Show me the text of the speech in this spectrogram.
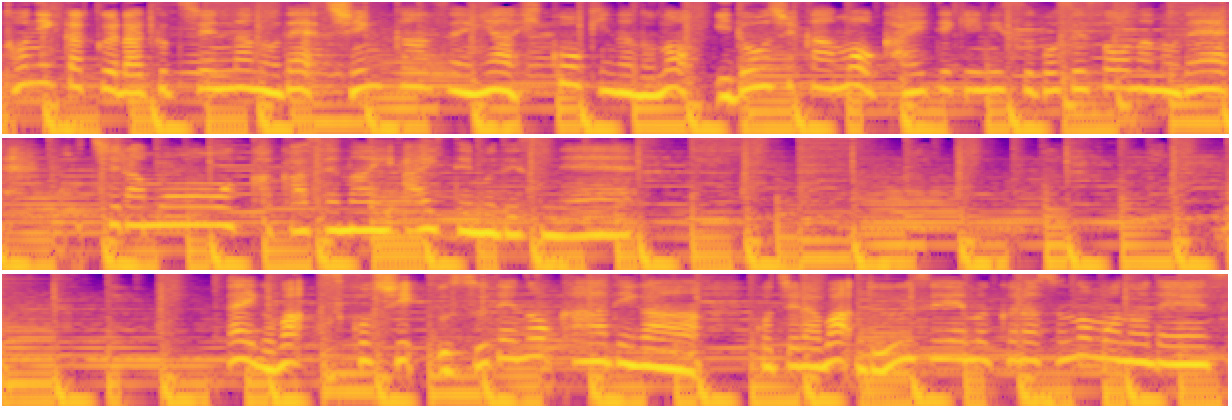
とにかく楽ちんなので新幹線や飛行機などの移動時間も快適に過ごせそうなのでこちらも欠かせないアイテムですね。最後は少し薄手のカーディガン。こちらはルーズ M クラスのものです。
